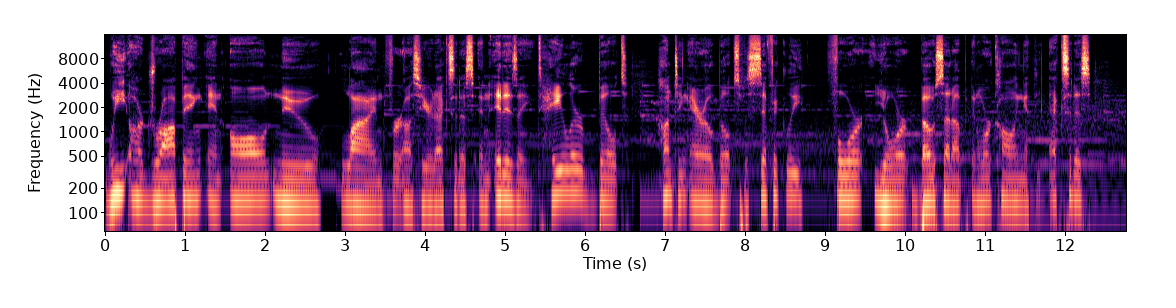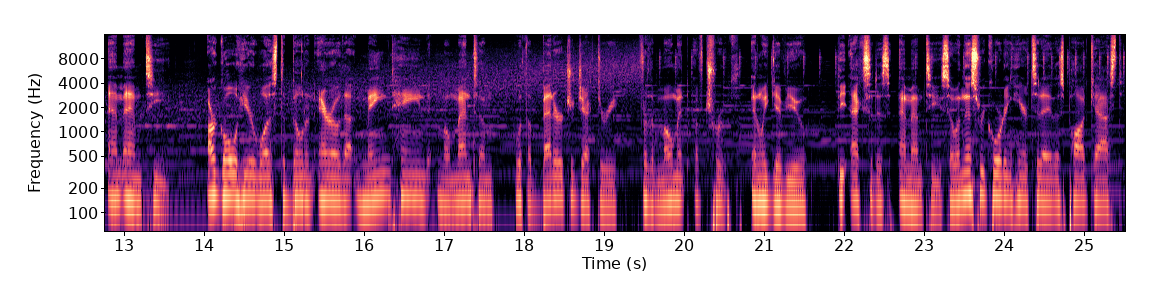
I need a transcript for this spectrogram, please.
We are dropping an all new line for us here at Exodus, and it is a tailor built hunting arrow built specifically for your bow setup, and we're calling it the Exodus MMT. Our goal here was to build an arrow that maintained momentum with a better trajectory for the moment of truth. And we give you the Exodus MMT. So, in this recording here today, this podcast,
